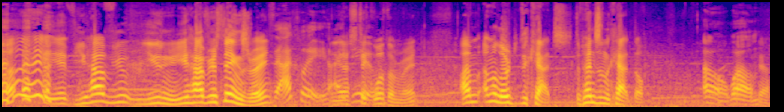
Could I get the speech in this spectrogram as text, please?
oh, hey, if you have your you you have your things, right? Exactly. You I stick do. with them, right? I'm, I'm allergic to cats. Depends on the cat, though. Oh well. Yeah.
